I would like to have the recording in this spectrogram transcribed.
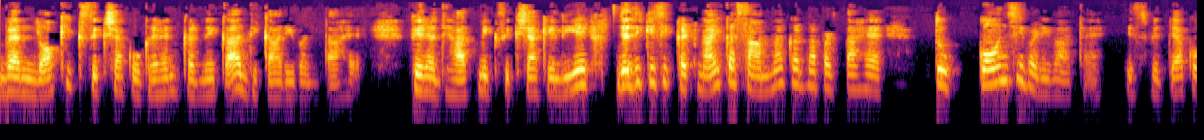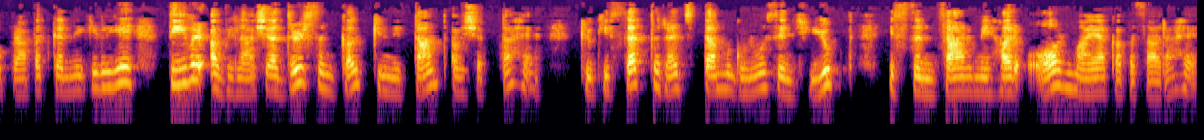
वह लौकिक शिक्षा को ग्रहण करने का अधिकारी बनता है। फिर आध्यात्मिक शिक्षा के लिए यदि किसी कठिनाई का सामना करना पड़ता है तो कौन सी बड़ी बात है? इस विद्या को प्राप्त करने के लिए तीव्र अभिलाषा, दृढ़ संकल्प की नितांत आवश्यकता है, क्योंकि सत्य, रज, तम गुणों से युक्त इस संसार में हर और माया का पसारा है।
